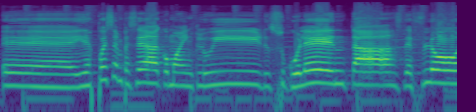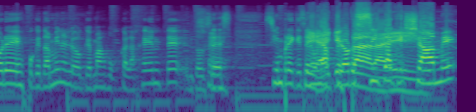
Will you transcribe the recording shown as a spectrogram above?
Eh, y después empecé a como a incluir suculentas, de flores, porque también es lo que más busca la gente. Entonces, siempre hay que Sí, tener hay una que florcita que llame,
